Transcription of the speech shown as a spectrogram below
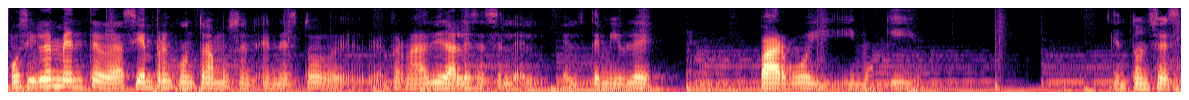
posiblemente siempre encontramos en, esto, eh, enfermedades virales, es el, temible parvo y moquillo. Entonces,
